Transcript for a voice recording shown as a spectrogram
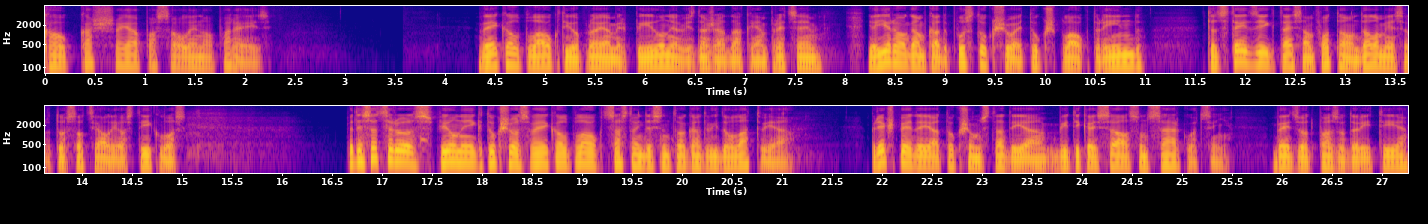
kaut kas šajā pasaulē nav pareizi. Veikalu plaukti joprojām ir pilni ar visdažādākajām precēm. Ja ieraugām kādu pustukšu vai tukšu plauktu rindu, tad steidzīgi taisām foto un dalāmies ar to sociālajos tīklos. Bet es atceros pilnīgi tukšos veikalu plauktus 80. gadu vidū Latvijā. Priekšpēdējā tukšuma stadijā bija tikai sāls un sērkociņi. Beidzot pazuda arī tie.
